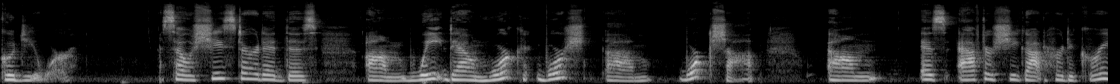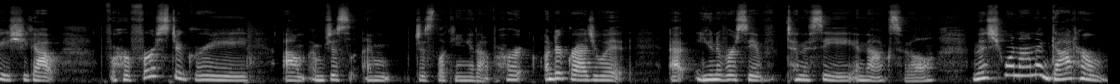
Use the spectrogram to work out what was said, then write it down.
good you were. So she started this um, Weigh Down work, work um, workshop. Um, as after she got her degree, she got her first degree. Um, I'm just I'm just looking it up. Her undergraduate at University of Tennessee in Knoxville, and then she went on and got her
